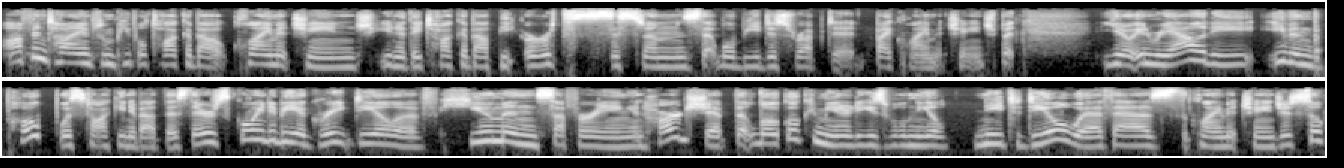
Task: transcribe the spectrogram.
oftentimes when people talk about climate change, you know, they talk about the Earth's systems that will be disrupted by climate change. But you know, in reality, even the Pope was talking about this. There's going to be a great deal of human suffering and hardship that local communities will need to deal with as the climate changes. So,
